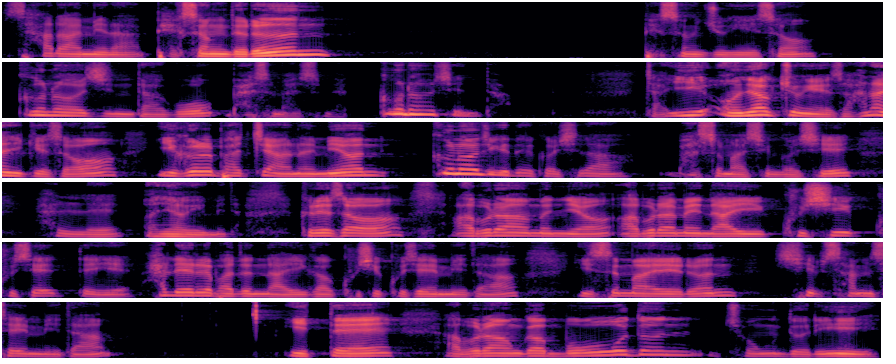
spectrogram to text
사람이나 백성들은 백성 중에서 끊어진다고 말씀하셨습니다. 끊어진다. 자, 이 언약 중에서 하나님께서 이걸 받지 않으면 끊어지게 될 것이다. 말씀하신 것이 할례 언약입니다. 그래서 아브라함은요. 아브라함의 나이 99세 때에 할례를 받은 나이가 99세입니다. 이스마엘은 13세입니다. 이때 아브라함과 모든 종들이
